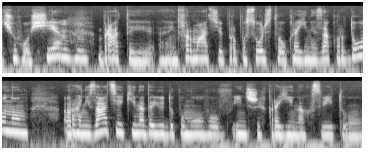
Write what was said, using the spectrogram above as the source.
чого ще угу. брати е, інформацію про посольство України за кордоном, організації, які надають допомогу в інших країнах світу,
